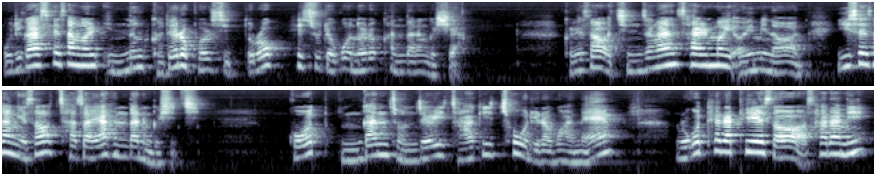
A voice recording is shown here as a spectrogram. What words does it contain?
우리가 세상을 있는 그대로 볼 수 있도록 해주려고 노력한다는 것이야. 그래서 진정한 삶의 의미는 이 세상에서 찾아야 한다는 것이지. 곧 인간 존재의 자기 초월이라고 하네. 로고테라피에서 사람이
